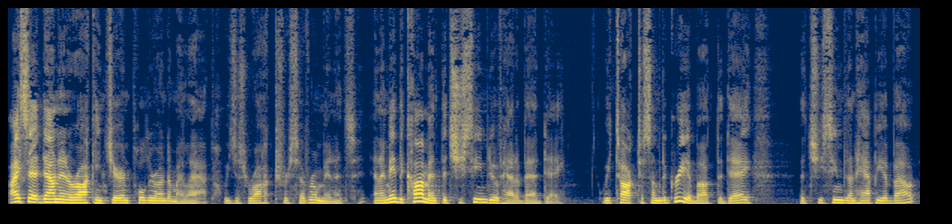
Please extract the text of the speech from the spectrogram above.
I sat down in a rocking chair and pulled her onto my lap. We just rocked for several minutes, and I made the comment that she seemed to have had a bad day. We talked to some degree about the day that she seemed unhappy about.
